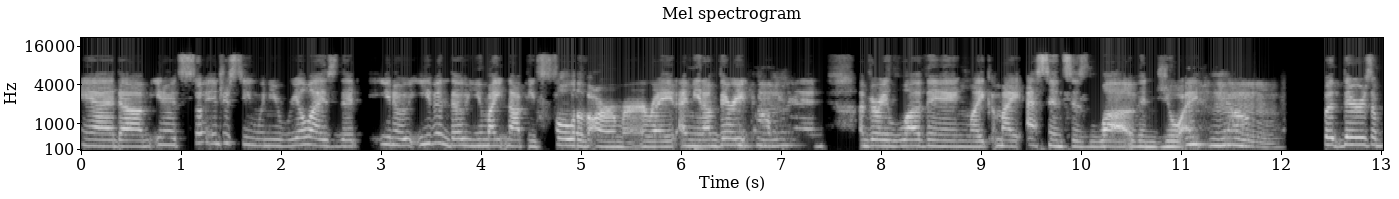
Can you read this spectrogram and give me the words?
and, um, you know, it's so interesting when you realize that, you know, even though you might not be full of armor, right? I mean, I'm very mm-hmm. open, I'm very loving, like my essence is love and joy. Mm-hmm. You know? But there's a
